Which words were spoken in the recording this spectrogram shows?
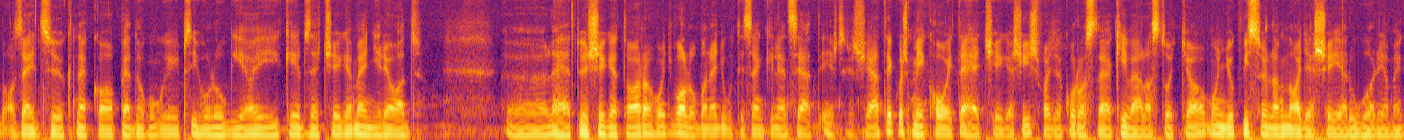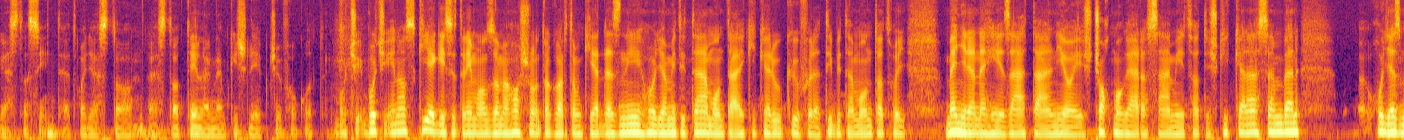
az edzőknek a pedagógiai, pszichológiai képzettsége mennyire ad lehetőséget arra, hogy valóban egy U19 játékos, még ha hogy tehetséges is, vagy a korosztály kiválasztotja, mondjuk viszonylag nagy eséllyel ugorja meg ezt a szintet, vagy ezt a, ezt a tényleg nem kis lépcsőfokot. Bocsi, bocsi, én azt kiegészíteném azzal, mert hasonlót akartam kérdezni, hogy amit itt elmondtál, kikerül külföldre, Tibi, te mondtad, hogy mennyire nehéz átállnia, és csak magára számíthat, és kikkel szemben hogy ez,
